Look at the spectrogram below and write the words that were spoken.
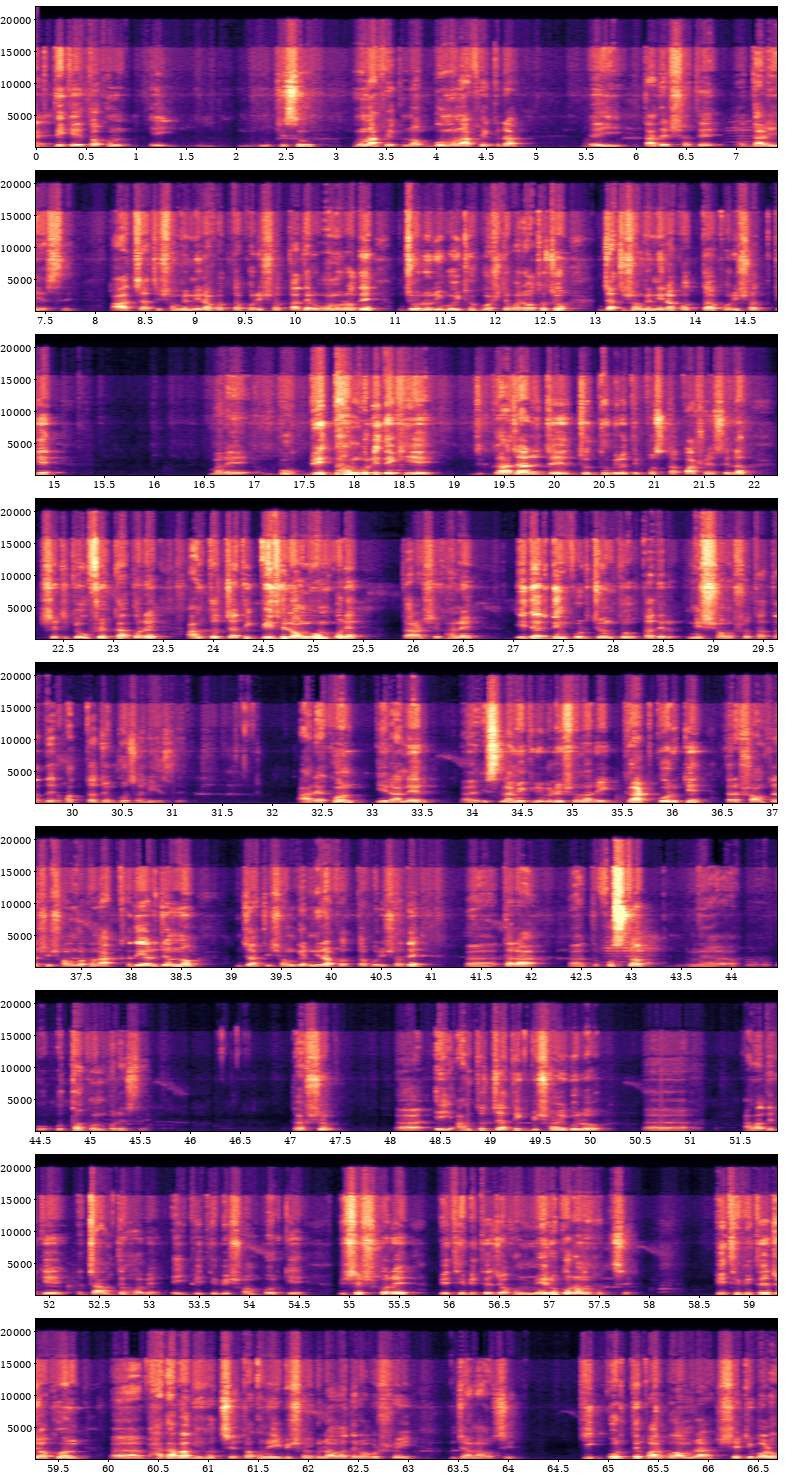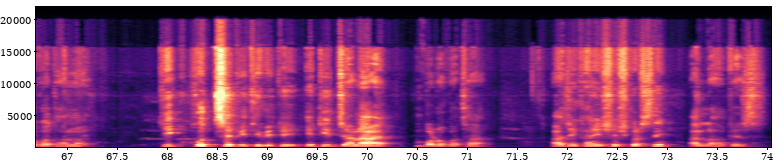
একদিকে, তখন এই কিছু মুনাফেক, নব্য মুনাফেকরা এই তাদের সাথে দাঁড়িয়েছে। আজ জাতিসংঘের নিরাপত্তা পরিষদ তাদের অনুরোধে জরুরি বৈঠক বসতে পারে। অথচ জাতিসংঘের নিরাপত্তা পরিষদকে মানে বৃদ্ধাঙ্গুলি দেখিয়ে গাজার যে যুদ্ধবিরতির প্রস্তাব পাশ হয়েছিল, সেটিকে উপেক্ষা করে, আন্তর্জাতিক বিধি লঙ্ঘন করে তারা সেখানে ঈদের দিন পর্যন্ত তাদের নৃশংসতা, তাদের হত্যাযজ্ঞ চালিয়েছে। আর এখন ইরানের ইসলামিক রিভলিউশনারি গার্ড কোরকে তারা সন্ত্রাসী সংগঠন আখ্যা দেওয়ার জন্য জাতিসংঘের নিরাপত্তা পরিষদে তারা প্রস্তাব উত্থাপন করেছে। দর্শক এই আন্তর্জাতিক বিষয়গুলো আমাদেরকে জানতে হবে এই পৃথিবী সম্পর্কে। বিশেষ করে পৃথিবীতে যখন মেরুকরণ হচ্ছে, পৃথিবীতে যখন ভাগাভাগি হচ্ছে, তখন এই বিষয়গুলো আমাদের অবশ্যই জানা উচিত। কি করতে পারব আমরা সেটি বড় কথা নয়। কি হচ্ছে পৃথিবীতে এটি জানা বড় কথা। আজ এখানেই শেষ করছি। আল্লাহ হাফেজ।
